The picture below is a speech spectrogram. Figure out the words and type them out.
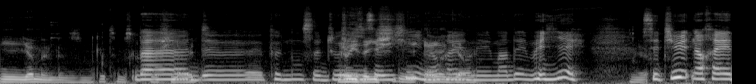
Un ket, neus ket Bah, chilaret. de penons a Joe Joe Hisaishi, Hisaishi, no eh, re, gare. ne marde, ma ie. Ja. Sais-tu, no re,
